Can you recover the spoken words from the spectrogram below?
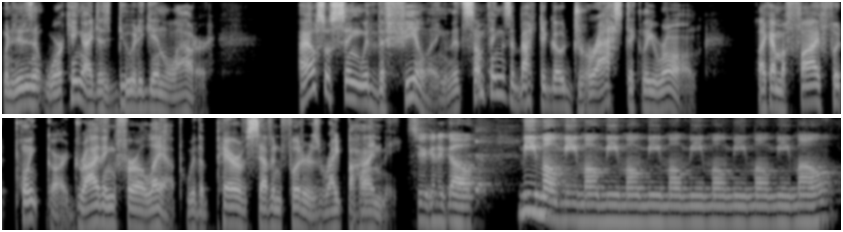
When it isn't working, I just do it again louder. I also sing with the feeling that something's about to go drastically wrong, like I'm a five foot point guard driving for a layup with a pair of seven footers right behind me. So you're gonna go Mimo, Mimo, Mimo, Mimo, Mimo, Mimo, Mimo.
